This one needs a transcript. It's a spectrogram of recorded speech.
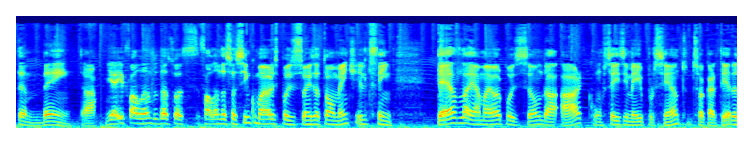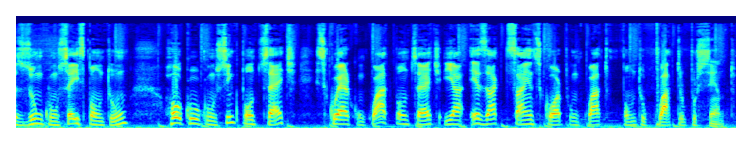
também, tá? E aí falando das suas, falando das suas cinco maiores posições atualmente, eles têm Tesla é a maior posição da ARK com 6,5% de sua carteira, Zoom com 6,1%, Roku com 5,7%, Square com 4,7% e a Exact Science Corp com 4,4%.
